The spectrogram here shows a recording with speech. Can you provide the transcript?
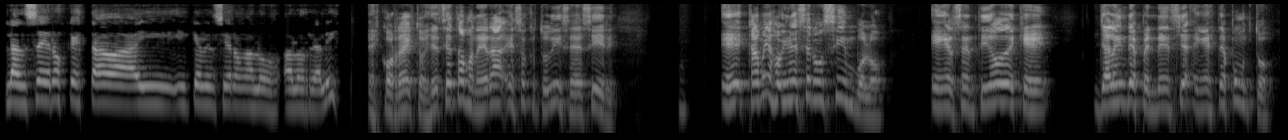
lanceros que estaba ahí y que vencieron a los, a los realistas. Es correcto. Y de cierta manera, eso que tú dices, es decir, eh, Camejo viene a ser un símbolo en el sentido de que ya la independencia en este punto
